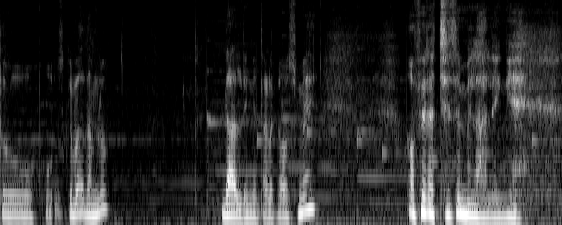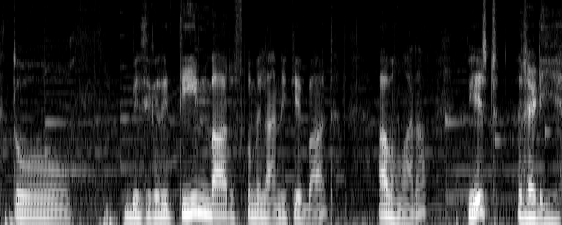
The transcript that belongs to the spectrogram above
तो उसके बाद हम लोग डाल देंगे तड़का उसमें और फिर अच्छे से मिला लेंगे। तो बेसिकली तीन बार उसको मिलाने के बाद अब हमारा पेस्ट रेडी है।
